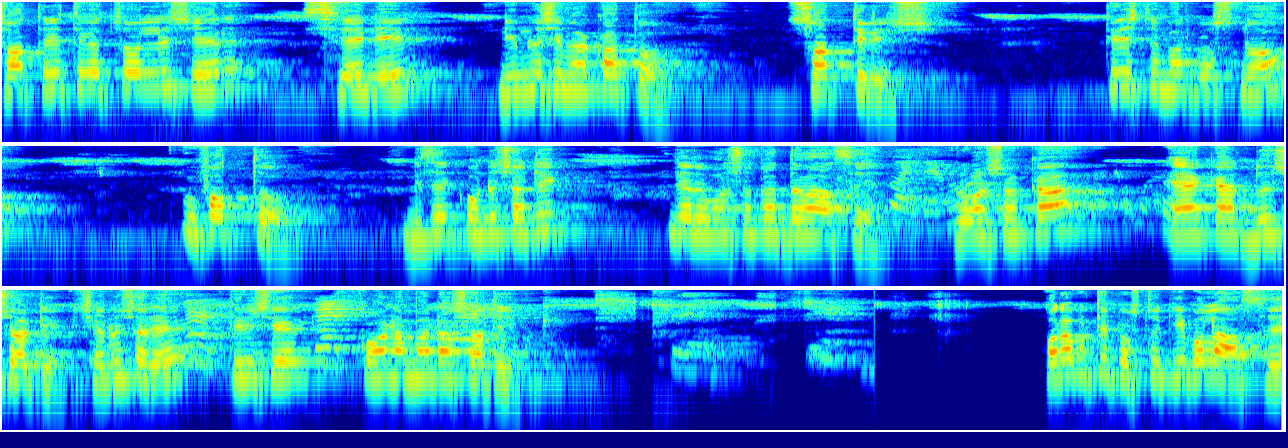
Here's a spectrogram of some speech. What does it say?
ছত্রিশ থেকে চল্লিশের শ্রেণির নিম্নসীমা কত? ছত্রিশ। তিরিশ নম্বর প্রশ্ন উপত্য নিচের কোনটি সঠিক? রোমান সংখ্যা দেওয়া আছে। রোমান সংখ্যা এক আর দুই সঠিক। সে অনুসারে তিরিশের ক নাম্বারটা সঠিক। পরবর্তী প্রশ্ন কি বলা আছে?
